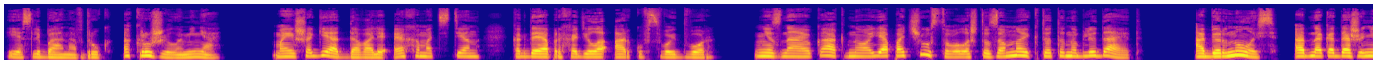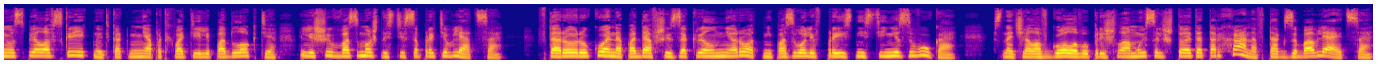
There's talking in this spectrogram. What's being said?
если бы она вдруг окружила меня. Мои шаги отдавали эхом от стен, когда я проходила арку в свой двор. Не знаю как, но я почувствовала, что за мной кто-то наблюдает. Обернулась, однако даже не успела вскрикнуть, как меня подхватили под локти, лишив возможности сопротивляться. Второй рукой нападавший закрыл мне рот, не позволив произнести ни звука. Сначала в голову пришла мысль, что это Тарханов так забавляется.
